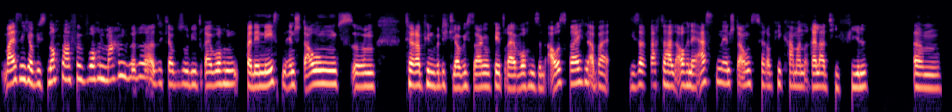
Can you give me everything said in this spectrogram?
weiß nicht, ob ich es nochmal fünf Wochen machen würde. Also ich glaube, so die drei Wochen bei den nächsten Entstauungstherapien würde ich, glaube ich, sagen, okay, drei Wochen sind ausreichend. Aber die sagte halt auch, in der ersten Entstauungstherapie kann man relativ viel ähm,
